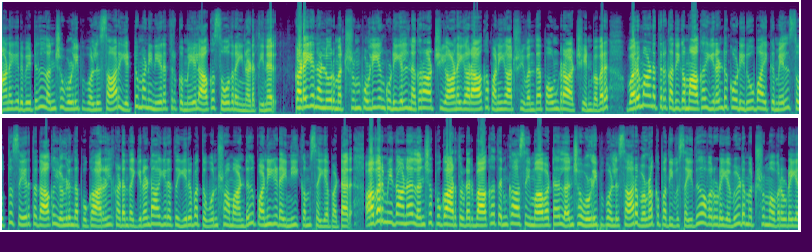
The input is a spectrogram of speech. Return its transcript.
ஆணையர் வீட்டில் லஞ்ச ஒழிப்பு போலீசார் எட்டு மணி நேரத்திற்கு மேலாக சோதனை நடத்தினர். கடையநல்லூர் மற்றும் புளியங்குடியில் நகராட்சி ஆணையராக பணியாற்றி வந்த பவுண்டராஜ் என்பவர் வருமானத்திற்கு அதிகமாக இரண்டு கோடி ரூபாய்க்கு மேல் சொத்து சேர்த்ததாக எழுந்த புகாரில் கடந்த இரண்டாயிரத்து இருபத்தி ஒன்றாம் ஆண்டு பணியிடை நீக்கம் செய்யப்பட்டார். அவர் மீதான லஞ்ச புகார் தொடர்பாக தென்காசி மாவட்ட லஞ்ச ஒழிப்பு போலீசார் வழக்கு பதிவு செய்து அவருடைய வீடு மற்றும் அவருடைய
